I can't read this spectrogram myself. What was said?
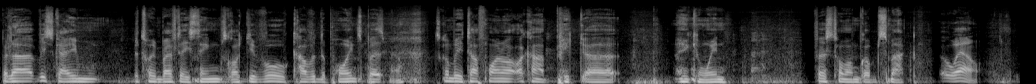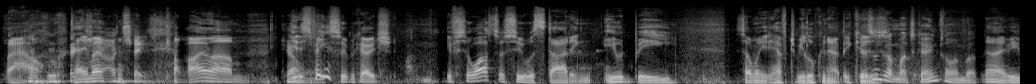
But uh, this game between both these teams, like you've all covered the points, but it's going to be a tough one. I, I can't pick uh, who can win. First time I'm gobsmacked. Oh, wow. Wow. Tamer? Oh, jeez, come on. I'm um. Come Yeah, on. speaking of Supercoach, if Sauaso Sue was starting, he would be someone you'd have to be looking at He because hasn't got much game time, but no, he-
